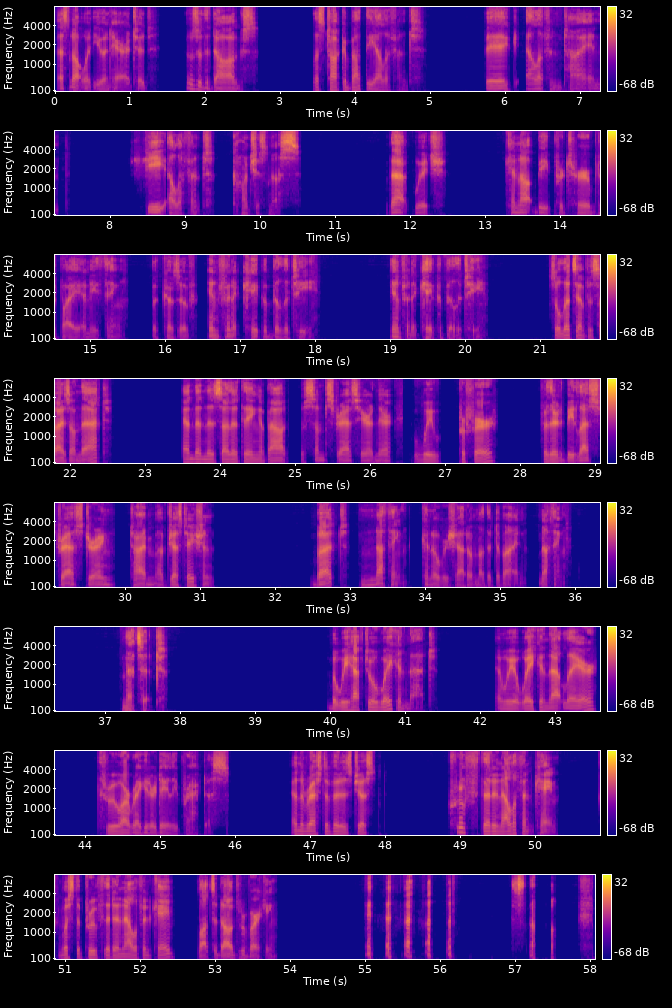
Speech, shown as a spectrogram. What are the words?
That's not what you inherited. Those are the dogs. Let's talk about the elephant. Big elephantine, she elephant consciousness. That which cannot be perturbed by anything because of infinite capability. Infinite capability. So let's emphasize on that. And then this other thing about some stress here and there. We prefer for there to be less stress during time of gestation. But nothing can overshadow Mother Divine. Nothing. And that's it. But we have to awaken that. And we awaken that layer through our regular daily practice. And the rest of it is just proof that an elephant came. What's the proof that an elephant came? Lots of dogs were barking. so,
